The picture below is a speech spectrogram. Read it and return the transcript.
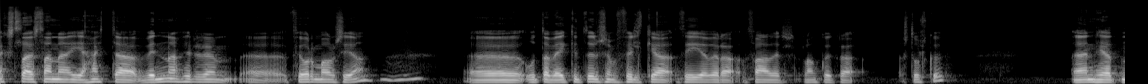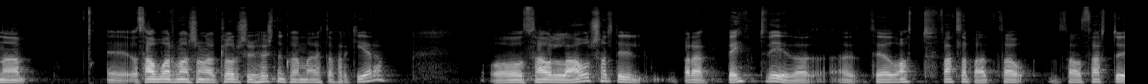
ægslaðist þannig að ég hætti að vinna fyrir um uh, fjórum árum síðan uh, út af veikindur sem fylgja því að vera faðir langveikra stúlku. En hérna, uh, þá var maður svona klóru sér í hausnum hvað maður ætti að fara að gera og þá lág svolítið bara beint við að, að þegar þú átt fallabatt þá, þá þartu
